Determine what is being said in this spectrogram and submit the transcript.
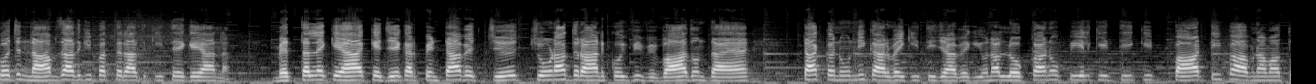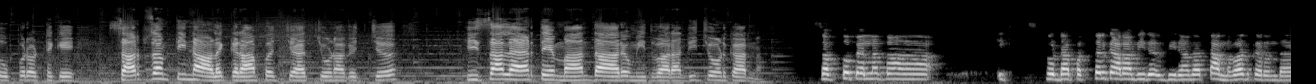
ਕੁਝ ਨਾਮਜ਼ਦਗੀ ਪੱਤਰ ਰੱਦ ਕੀਤੇ ਗਏ ਹਨ। ਮਿੱਤਲ ਨੇ ਕਿਹਾ ਕਿ ਜੇਕਰ ਪਿੰਡਾਂ ਵਿੱਚ ਚੋਣਾਂ ਦੌਰਾਨ ਕੋਈ ਵੀ ਵਿਵਾਦ ਹੁੰਦਾ ਹੈ, ਤਾਂ ਕਾਨੂੰਨੀ ਕਾਰਵਾਈ ਕੀਤੀ ਜਾਵੇਗੀ। ਉਹਨਾਂ ਲੋਕਾਂ ਨੂੰ ਅਪੀਲ ਕੀਤੀ ਕਿ ਪਾਰਟੀ ਭਾਵਨਾਵਾਂ ਤੋਂ ਉੱਪਰ ਉੱਠ ਕੇ ਸਰਬਸੰਮਤੀ ਨਾਲ ਗ੍ਰਾਮ ਪੰਚਾਇਤ ਚੋਣਾਂ ਵਿੱਚ ਹਿੱਸਾ ਲੈਣ ਤੇ ਇਮਾਨਦਾਰ ਉਮੀਦਵਾਰਾਂ ਦੀ ਚੋਣ ਕਰਨ। ਸਭ ਤੋਂ ਪਹਿਲਾਂ ਤਾਂ ਇੱਕ ਤੁਹਾਡਾ ਪੱਤਰਕਾਰਾਂ ਵੀਰ- ਵੀਰਾਂ ਦਾ ਧੰਨਵਾਦ ਕਰਨ ਦਾ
